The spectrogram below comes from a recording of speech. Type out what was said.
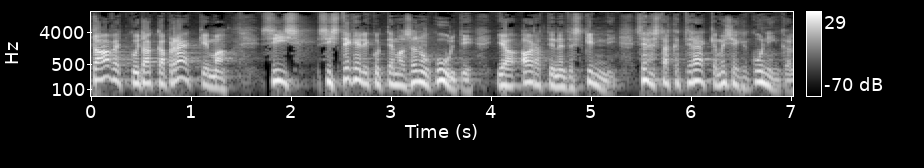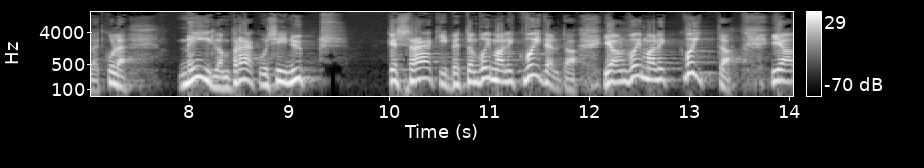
Taavet, kui ta hakkab rääkima, siis, siis tegelikult tema sõnu kuuldi ja haarati nendest kinni. sellest hakati rääkima isegi kuningale, et kuule, meil on praegu siin üks, kes räägib, et on võimalik võidelda ja on võimalik võita. Ja,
